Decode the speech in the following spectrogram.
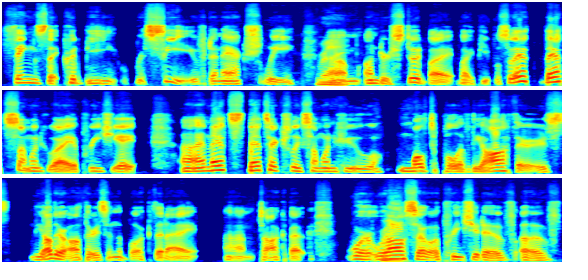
things that could be received and actually right. um, understood by by people. So that that's someone who I appreciate, uh, and that's that's actually someone who multiple of the authors, the other authors in the book that I um, talk about, were were right. also appreciative of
